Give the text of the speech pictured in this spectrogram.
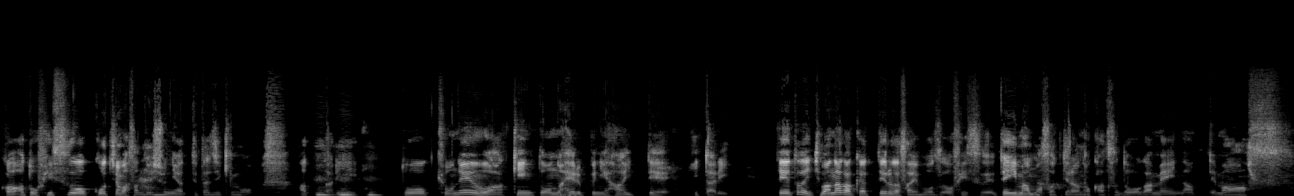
か、あとオフィスを高知山さんと一緒にやってた時期もあったり、と去年は均等のヘルプに入っていたり、で、ただ一番長くやっているのがサイボーズオフィスで、今もそちらの活動がメインになってます。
